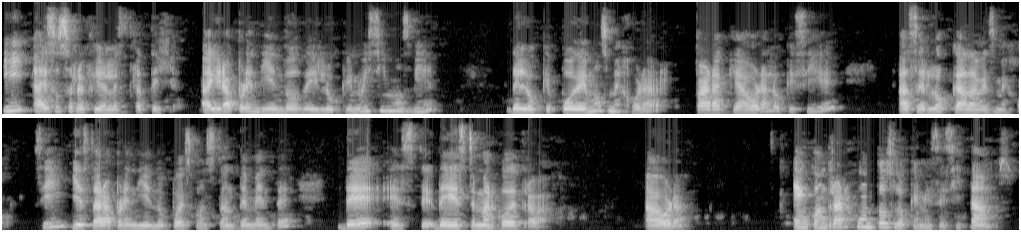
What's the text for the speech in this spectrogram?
y a eso se refiere la estrategia, a ir aprendiendo de lo que no hicimos bien, de lo que podemos mejorar para que ahora lo que sigue, hacerlo cada vez mejor, ¿sí? Y estar aprendiendo pues constantemente de este, de este marco de trabajo. Ahora, encontrar juntos lo que necesitamos.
